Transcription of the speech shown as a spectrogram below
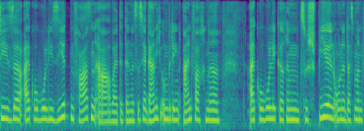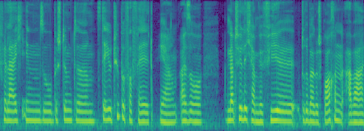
diese alkoholisierten Phasen erarbeitet? Denn es ist ja gar nicht unbedingt einfach eine Alkoholikerin zu spielen, ohne dass man vielleicht in so bestimmte Stereotype verfällt. Ja, also natürlich haben wir viel drüber gesprochen, aber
